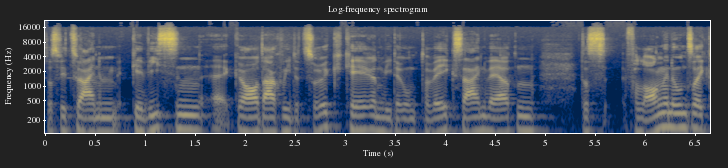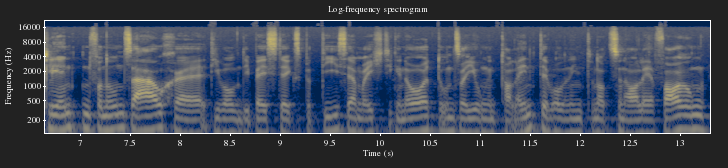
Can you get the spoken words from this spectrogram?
dass wir zu einem gewissen äh, Grad auch wieder zurückkehren, wieder unterwegs sein werden das verlangen unsere Klienten von uns auch. Äh, die wollen die beste Expertise am richtigen Ort. Unsere jungen Talente wollen internationale Erfahrungen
